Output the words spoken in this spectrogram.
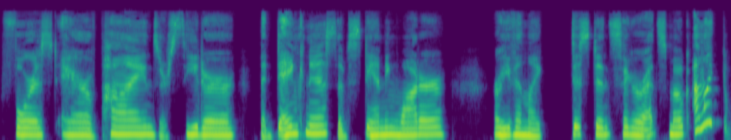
forest air of pines or cedar the dankness of standing water or even like distant cigarette smoke. I'm like,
